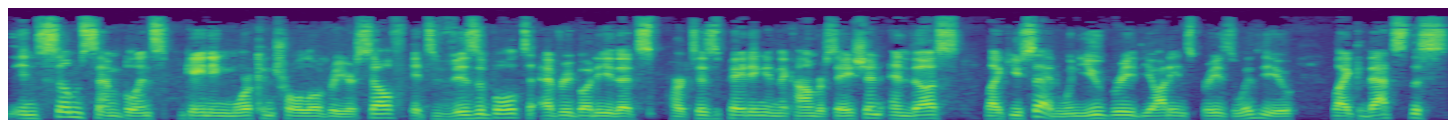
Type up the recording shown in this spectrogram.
in some semblance gaining more control over yourself. It's visible to everybody that's participating in the conversation, and thus, like you said, when you breathe, the audience breathes with you. Like that's the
